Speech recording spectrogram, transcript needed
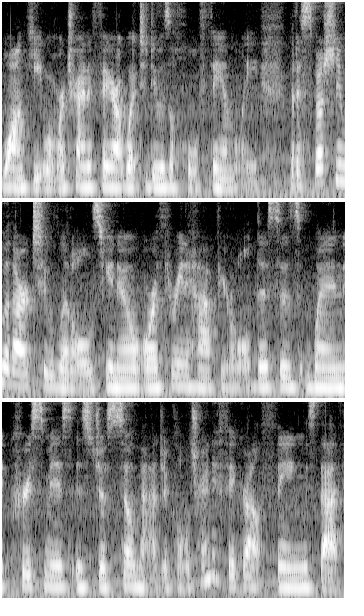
wonky when we're trying to figure out what to do as a whole family. But especially with our two littles, you know, or a three and a half year old, this is when Christmas is just so magical. Trying to figure out things that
